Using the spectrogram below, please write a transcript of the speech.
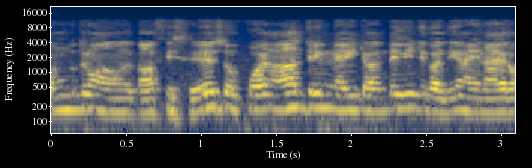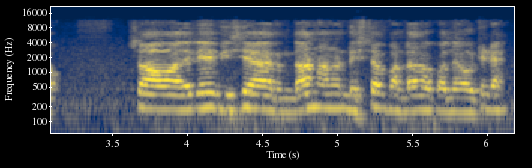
ரொம்ப தூரம் அவங்களுக்கு ஆஃபீஸ் ஸோ நான் திரும்பி நைட் வந்து வீட்டுக்கு வந்து நைன் ஆயிரும். ஸோ அவள் அதிலே பிஸியா இருந்தா நானும் டிஸ்டர்ப் பண்றத கொஞ்சம் விட்டுட்டேன்.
